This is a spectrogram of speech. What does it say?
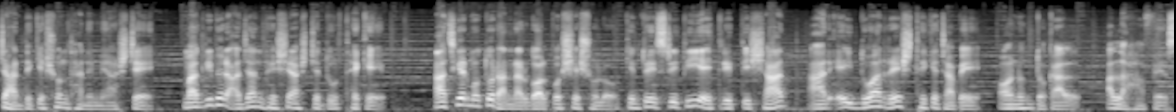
চারদিকে সন্ধ্যা নেমে আসছে। মাগরিবের আজান ভেসে আসছে দূর থেকে। আজকের মতো রান্নার গল্প শেষ হলো, কিন্তু এই স্মৃতি, এই তৃপ্তির স্বাদ আর এই দোয়ার রেশ থেকে যাবে অনন্তকাল। আল্লাহ হাফেজ।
